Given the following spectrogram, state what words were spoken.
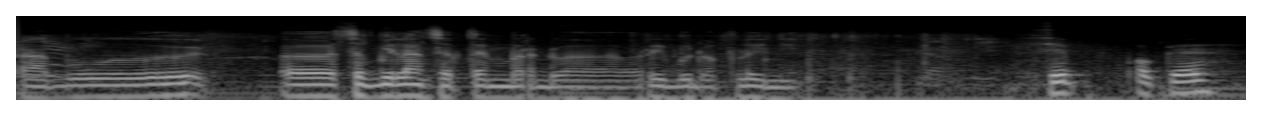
Rabu uh, 9 September 2020 ini sip oke okay.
